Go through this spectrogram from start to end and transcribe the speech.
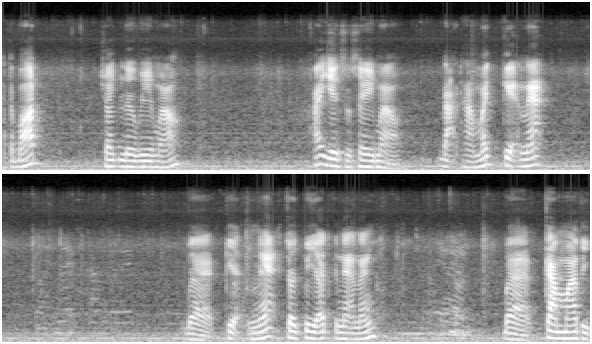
អត្ថបទចុចលើវាមក ហើយយើងសរសេរមកដាក់ថាម៉េចគណៈបាទគណៈចុចពីអត់គណៈហ្នឹងបាទកម្មាធិ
